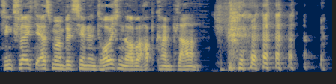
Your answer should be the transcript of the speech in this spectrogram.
Klingt vielleicht erstmal ein bisschen enttäuschend, aber hab keinen Plan.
